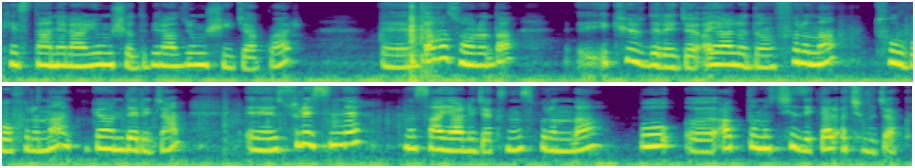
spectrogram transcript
kestaneler yumuşadı. Biraz yumuşayacaklar. Ee, daha sonra da 200 derece ayarladığım fırına turbo fırına göndereceğim. Ee, süresini nasıl ayarlayacaksınız fırında? Bu e, attığımız çizikler açılacak.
